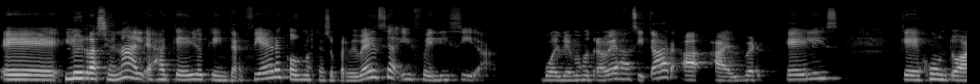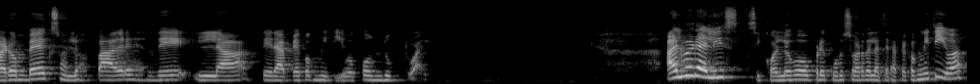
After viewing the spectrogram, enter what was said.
Eh, lo irracional es aquello que interfiere con nuestra supervivencia y felicidad. Volvemos otra vez a citar a Albert Ellis, que junto a Aaron Beck son los padres de la terapia cognitivo-conductual. Albert Ellis, psicólogo precursor de la terapia cognitiva,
